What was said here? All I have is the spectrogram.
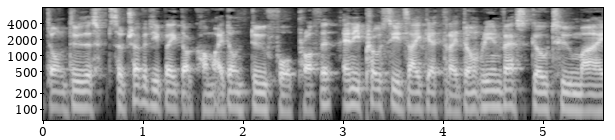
don't do this. So trevorgblake.com, I don't do for profit. Any proceeds I get that I don't reinvest go to my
